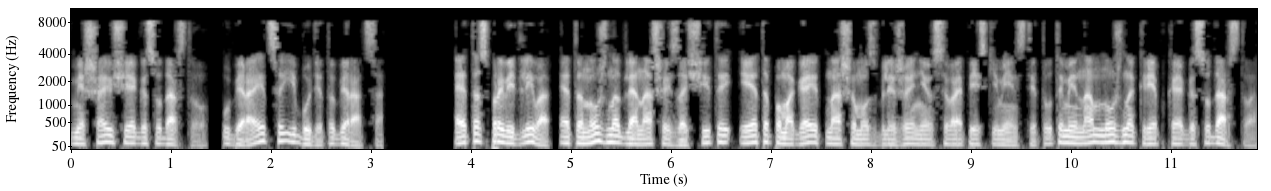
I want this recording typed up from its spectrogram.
мешающая государству, убирается и будет убираться. Это справедливо, это нужно для нашей защиты, и это помогает нашему сближению с европейскими институтами. Нам нужно крепкое государство.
